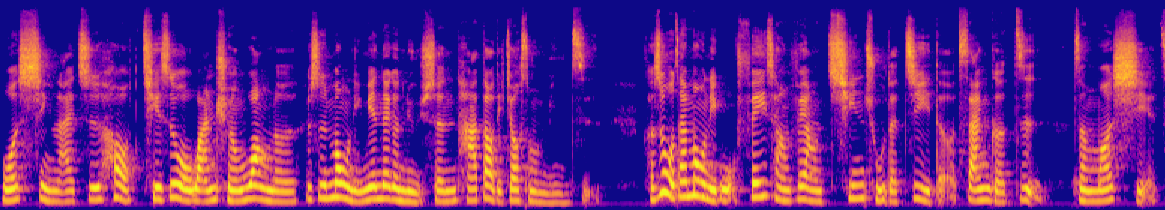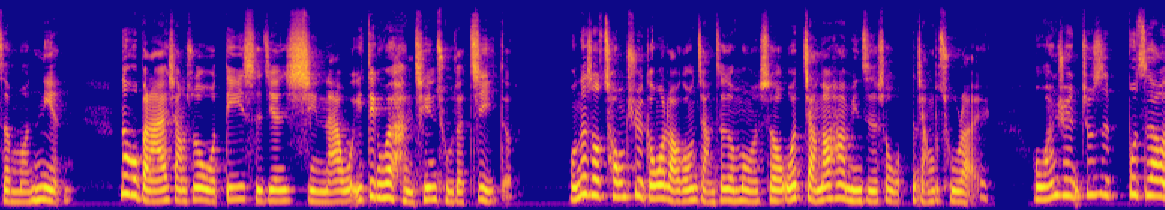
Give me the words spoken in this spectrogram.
我醒来之后，其实我完全忘了，就是梦里面那个女生她到底叫什么名字。可是我在梦里，我非常非常清楚的记得三个字怎么写、怎么念。那我本来想说，我第一时间醒来，我一定会很清楚的记得。我那时候冲去跟我老公讲这个梦的时候，我讲到他的名字的时候，我讲不出来，我完全就是不知道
